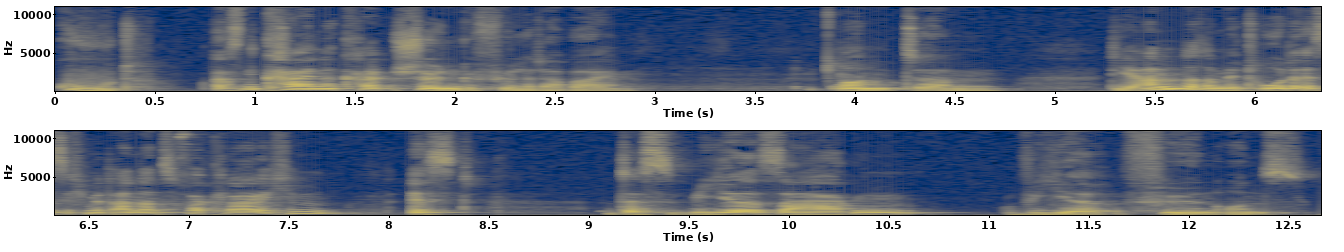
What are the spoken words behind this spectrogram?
gut. Da sind keine, keine schönen Gefühle dabei. Und ähm, die andere Methode ist, sich mit anderen zu vergleichen, ist, dass wir sagen, wir fühlen uns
